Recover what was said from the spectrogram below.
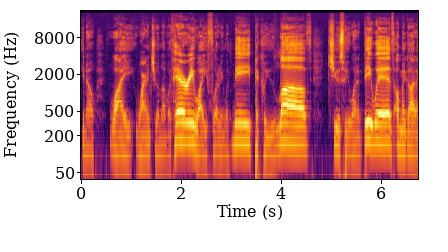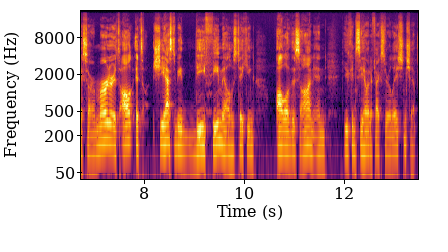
you know, why why aren't you in love with Harry? Why are you flirting with me? Pick who you love. Choose who you want to be with. Oh my God, I saw a murder. It's all. It's she has to be the female who's taking all of this on, and you can see how it affects the relationship.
